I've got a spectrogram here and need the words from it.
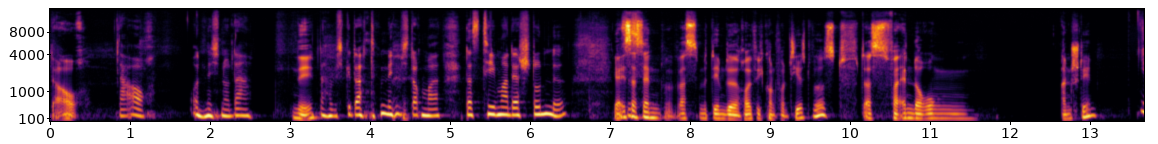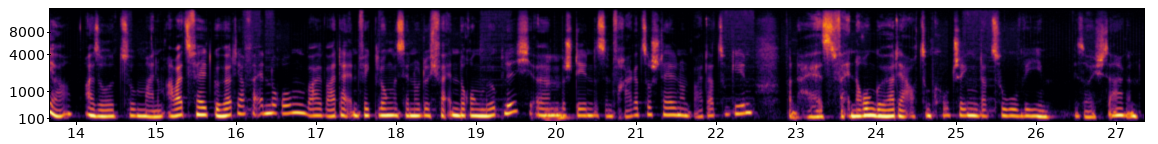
Da auch. Da auch. Und nicht nur da. Nee. Da habe ich gedacht, dann nehme ich doch mal das Thema der Stunde. Ja, ist das denn was, mit dem du häufig konfrontiert wirst, dass Veränderungen anstehen? Ja, also zu meinem Arbeitsfeld gehört ja Veränderung, weil Weiterentwicklung ist ja nur durch Veränderung möglich, ähm, mhm. Bestehendes in Frage zu stellen und weiterzugehen. Von daher ist Veränderung gehört ja auch zum Coaching dazu, wie, wie soll ich sagen,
